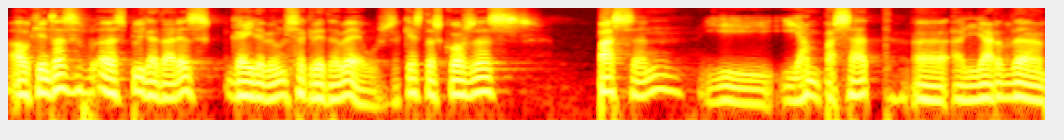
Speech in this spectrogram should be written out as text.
El que ens has explicat ara és gairebé un secret a veus. Aquestes coses passen i, i han passat eh, al llarg de,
